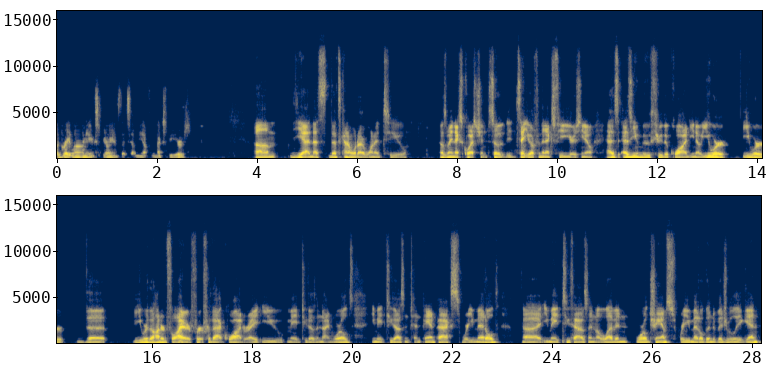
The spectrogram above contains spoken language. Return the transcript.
a great learning experience that set me up for the next few years. Um, yeah, and that's that's kind of what I wanted to that was my next question. So it set you up for the next few years. You know, as as you move through the quad, you know, you were you were the you were the hundred flyer for for that quad, right? You made 2009 Worlds, you made 2010 Pan Pacs where you medaled. Uh, you made 2011 World Champs where you medaled individually again,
